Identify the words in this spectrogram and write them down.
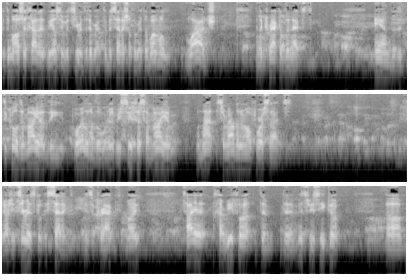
Kedima also chada v'yosef v'tzira techaber, the besedek shel chaber. The one will lodge in the crack of the next. And the tikul demaya, the boiling of the waters, b'sichas hamayim, will not surround it on all four sides. The Rashi Tzira is aesthetic. It's a crack. Taya Charifa, the the Mitzri Zika, um,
